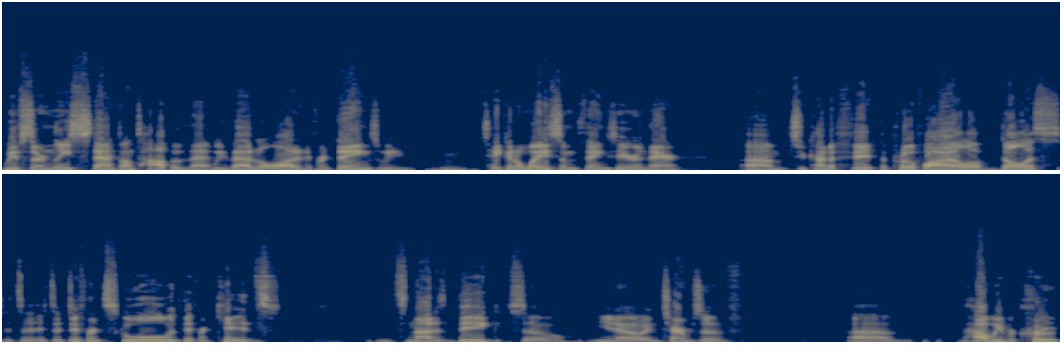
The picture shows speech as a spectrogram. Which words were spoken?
We've certainly stacked on top of that. We've added a lot of different things. We've taken away some things here and there um, to kind of fit the profile of Dulles. It's a it's a different school with different kids. It's not as big, so you know, in terms of um, how we recruit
